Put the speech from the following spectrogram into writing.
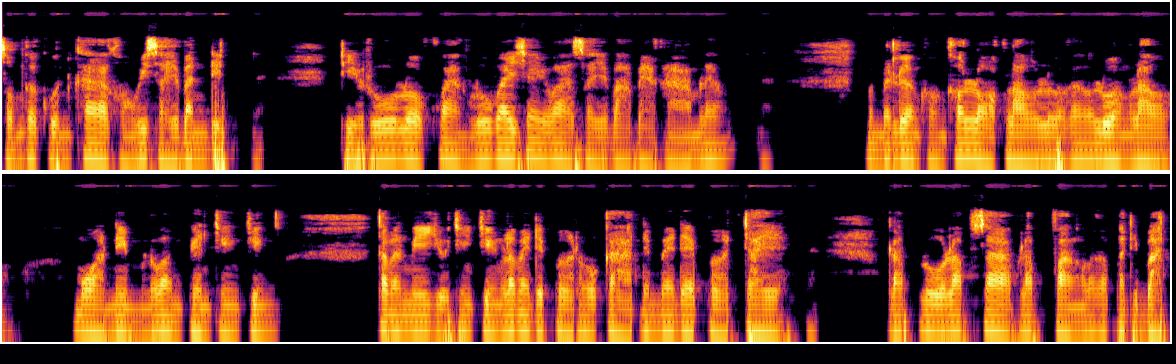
สมกับคุณค่าของวิสัยบัณฑิต ที่รู้โลกกว้างรู้ไว้ใช่ว่าใส่บาแบกหามแล้ว มันเป็นเรื่องของเขาหลอกเราหรือเขาลวงเรามัวนิ่มหรือว่ามันเป็นจริง ๆ ถ้ามันมีอยู่จริง ๆ แล้วไม่ได้เปิดโอกาสไม่ได้เปิดใจ รับรู้รับทราบรับฟังแล้วก็ปฏิบัติ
